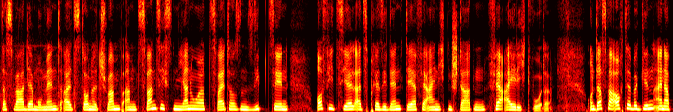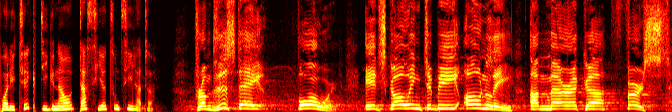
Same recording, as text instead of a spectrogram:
Das war der Moment, als Donald Trump am 20. Januar 2017 offiziell als Präsident der Vereinigten Staaten vereidigt wurde. Und das war auch der Beginn einer Politik, die genau das hier zum Ziel hatte. From this day forward, it's going to be only America first.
